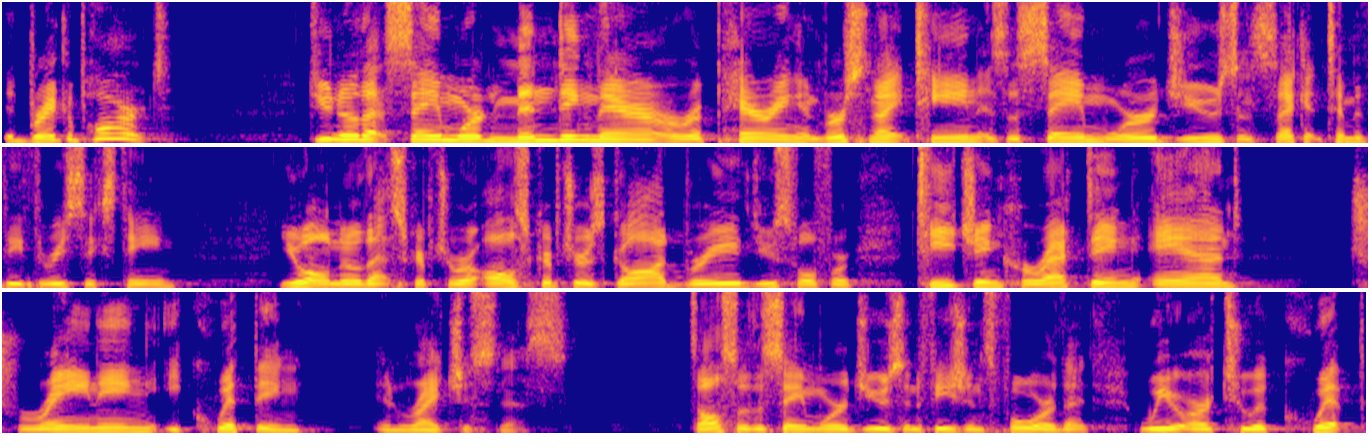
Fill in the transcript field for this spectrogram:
It'd break apart. Do you know that same word mending there or repairing in verse 19 is the same word used in 2 Timothy 3:16? You all know that scripture. All scripture is God breathed, useful for teaching, correcting, and training, equipping in righteousness. It's also the same word used in Ephesians 4 that we are to equip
